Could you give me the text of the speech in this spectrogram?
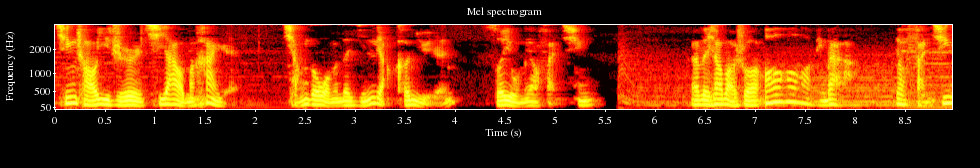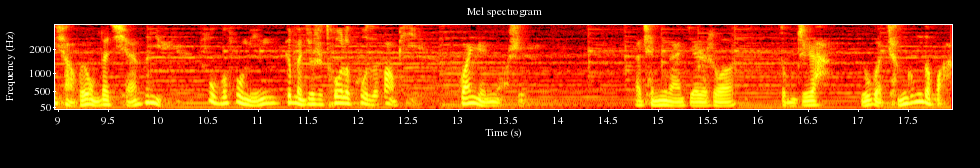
清朝一直欺压我们汉人，抢走我们的银两和女人，所以我们要反清。那韦小宝说：“哦，明白了，要反清抢回我们的钱和女人。”富不富民，根本就是脱了裤子放屁，关人鸟事。那陈近南接着说：“总之啊，如果成功的话，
